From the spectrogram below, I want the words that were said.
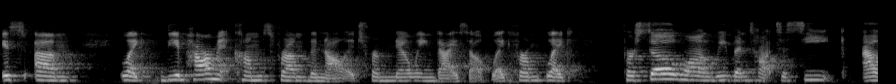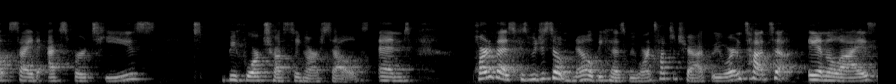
is um, like the empowerment comes from the knowledge, from knowing thyself. Like from like for so long, we've been taught to seek outside expertise before trusting ourselves. And part of that is because we just don't know because we weren't taught to track we weren't taught to analyze.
